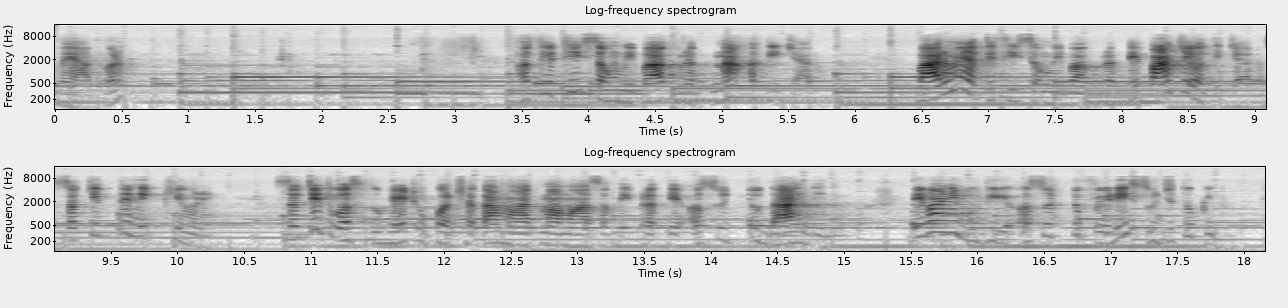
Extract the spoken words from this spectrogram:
હવે આગળ અતિથિ સંવિભાગ વ્રતના અતિચારો. બારમે અતિથિ સંવિભાગ વ્રતે, પાંચે અતિચારો. સચિત નિખીવણે સચિત વસ્તુ હેઠ ઉપર છતાં મહાત્મા મહાસતી પ્રત્યે અસુચતું દાન દીધું. દેવાની બુદ્ધિએ અસૂચતું ફેડી સૂજતું કીધું.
